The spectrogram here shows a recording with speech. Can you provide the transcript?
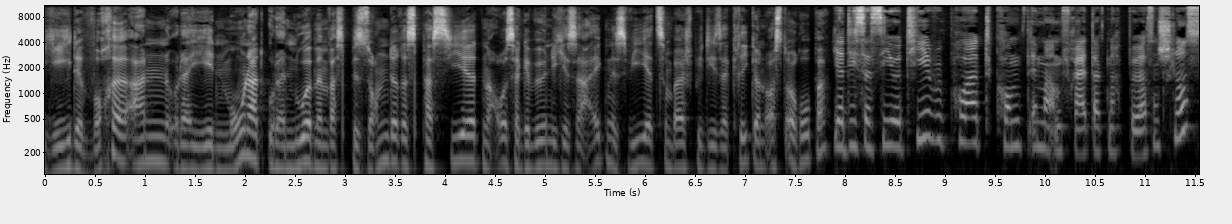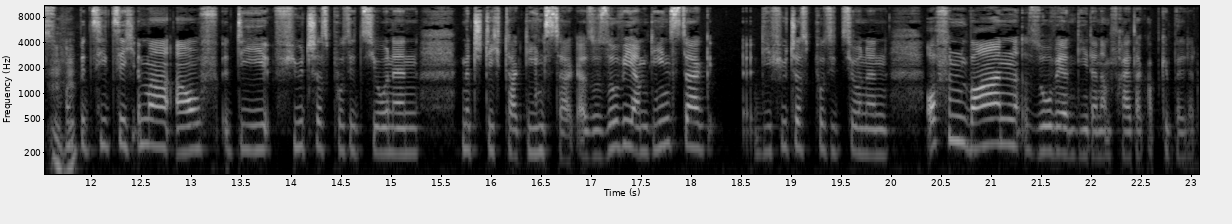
jede Woche an oder jeden Monat oder nur, wenn was Besonderes passiert, ein außergewöhnliches Ereignis, wie jetzt zum Beispiel dieser Krieg in Osteuropa? Ja, dieser COT-Report kommt immer am Freitag nach Börsenschluss mhm. und bezieht sich immer auf die Futures-Positionen mit Stichtag Dienstag. Also so wie am Dienstag die Futures-Positionen offen waren, so werden die dann am Freitag abgebildet.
